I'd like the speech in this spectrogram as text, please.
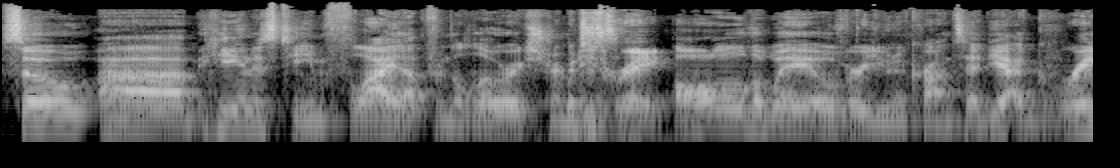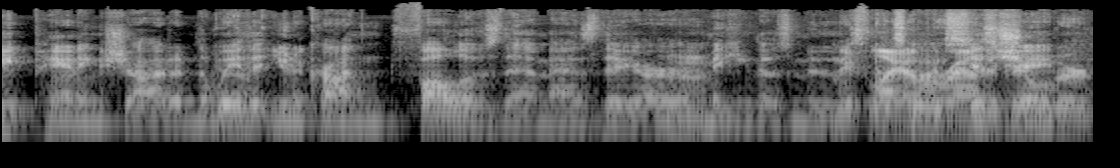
So um, he and his team fly up from the lower extremities, great. all the way over Unicron's head. Yeah, a great panning shot, and the way that Unicron follows them as they are making those moves. Mm-hmm. They fly up nice. around Is his great. shoulder.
